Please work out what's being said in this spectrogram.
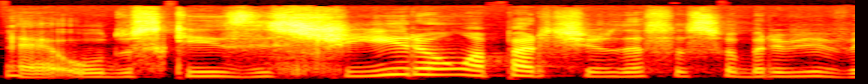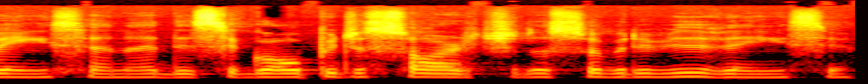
É, ou dos que existiram a partir dessa sobrevivência, né? Desse golpe de sorte da sobrevivência.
